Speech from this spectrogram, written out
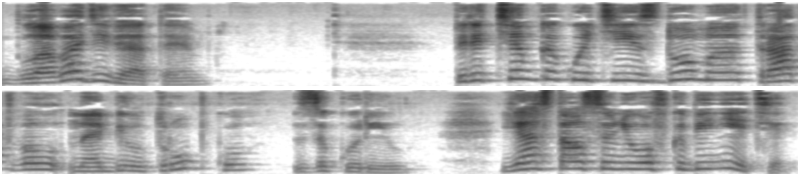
Глава девятая. Перед тем, как уйти из дома, Тратвелл набил трубку, закурил. Я остался у него в кабинете.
